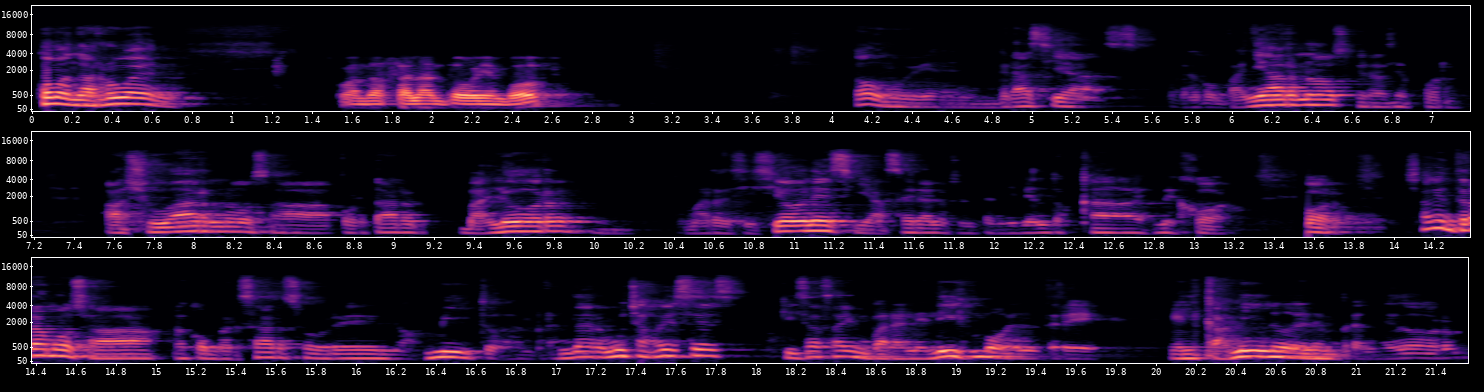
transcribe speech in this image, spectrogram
¿Cómo andas, Rubén? ¿Cómo andas, Alan? ¿Todo bien vos? Todo muy bien. Gracias por acompañarnos, gracias por ayudarnos a aportar valor, tomar decisiones y hacer a los emprendimientos cada vez mejor. Ya que entramos a, a conversar sobre los mitos de emprender, muchas veces quizás hay un paralelismo entre el camino del emprendedor,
